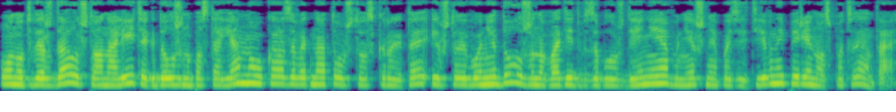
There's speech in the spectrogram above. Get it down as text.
Он утверждал, что аналитик должен постоянно указывать на то, что скрыто, и что его не должен вводить в заблуждение внешне позитивный перенос пациента.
